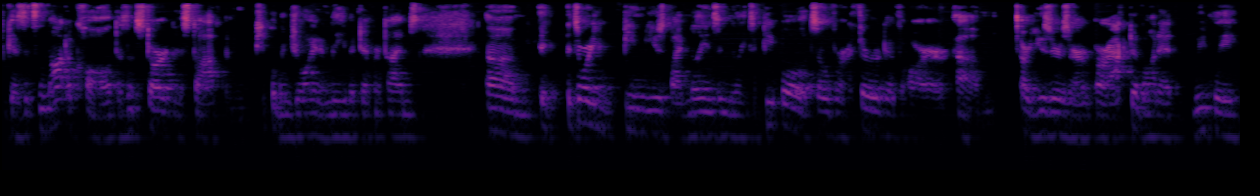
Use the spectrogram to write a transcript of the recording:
because it's not a call, it doesn't start and stop, and people can join and leave at different times. Um, it, it's already being used by millions and millions of people. It's over a third of our um, our users are, are active on it weekly.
